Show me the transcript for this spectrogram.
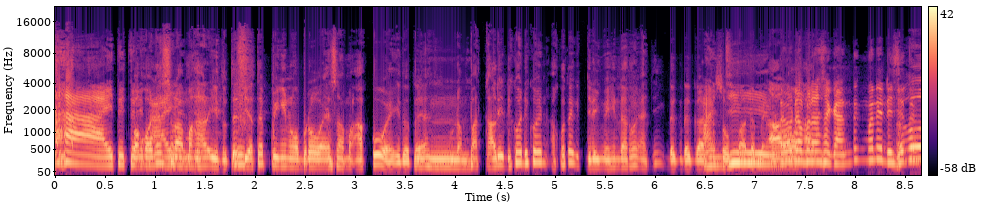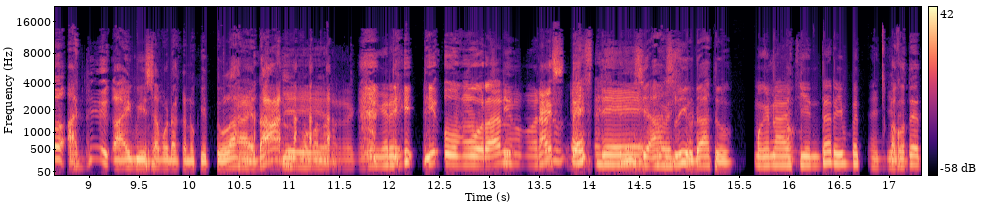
itu cerita pokoknya selama hari itu teh dia teh pengen ngobrol sama aku ya itu teh Hmm. udah empat kali diko dikoin aku teh jadi ngehindar wae anjing deg-degan sumpah demi udah, Allah udah merasa ganteng mana di situ? oh anjing aing bisa edan Anjir, pokoknya. ngeri-ngeri. di, di umuran, Di umuran SD. SD. Si asli udah tuh Mengenal cinta ribet anjir. aku teh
